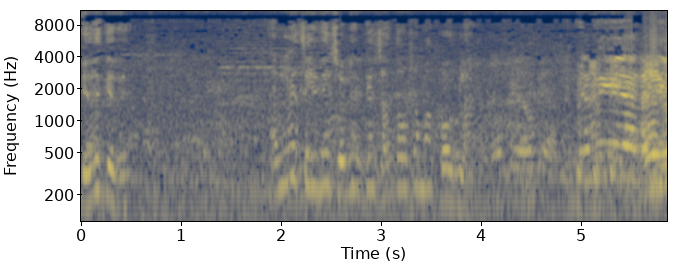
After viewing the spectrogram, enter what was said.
எதுக்கு இது? நல்ல செய்தியை சொல்லியிருக்கேன். சந்தோஷமா போகலாம் சரிங்க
